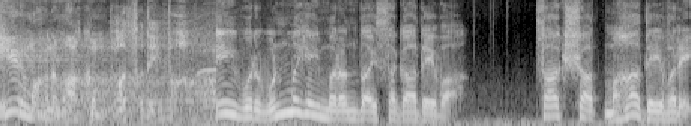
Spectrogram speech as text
தீர்மானமாகும் வாசுதேவா. நீ ஒரு உண்மையை மறந்தாய் சகாதேவா. சாக்ஷாத் மகாதேவரே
